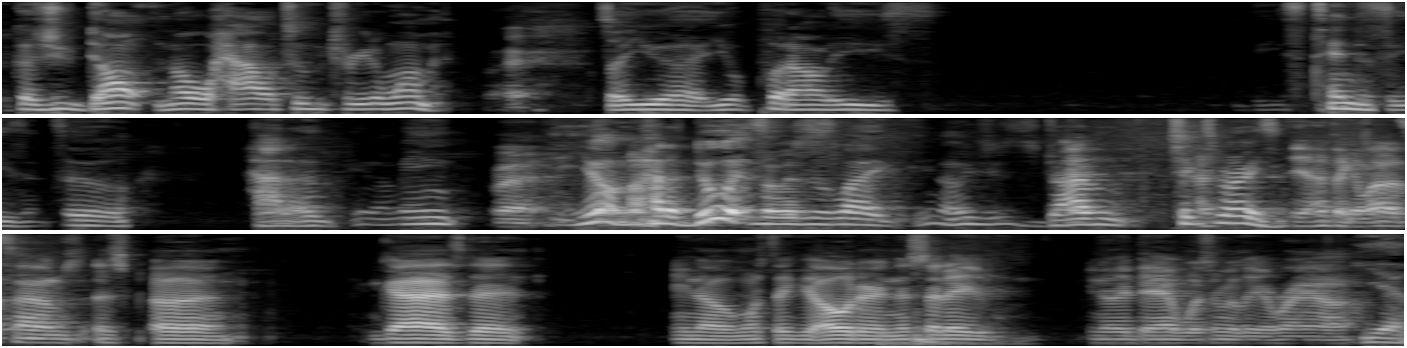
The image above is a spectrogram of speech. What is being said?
Because you don't know how to treat a woman. Right. So you uh, you'll put all these these tendencies into how to you know what I mean? right. You don't know how to do it, so it's just like, you know, you're just driving chicks crazy. Yeah, I think a lot of times it's uh, guys that you know once they get older and they say they you know their dad wasn't really around Yeah,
